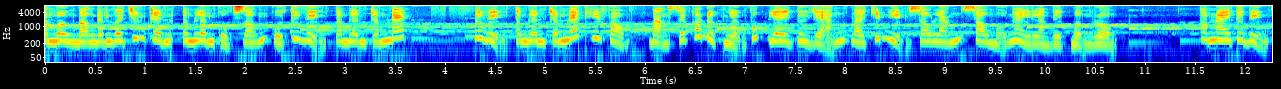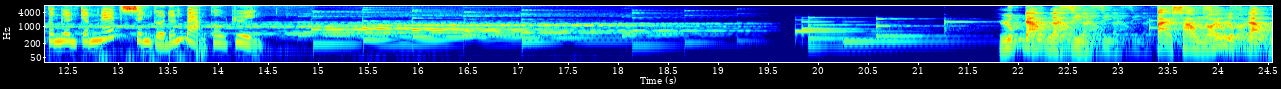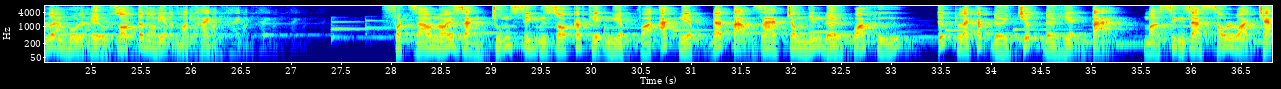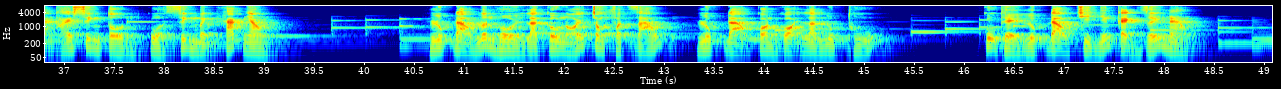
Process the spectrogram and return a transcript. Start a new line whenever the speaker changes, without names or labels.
Chào mừng bạn đến với chương trình Tâm Linh Cuộc Sống của Thư viện Tâm Linh.net Thư viện Tâm Linh.net hy vọng bạn sẽ có được những phút giây thư giãn và chiêm nghiệm sâu lắng sau mỗi ngày làm việc bận rộn. Hôm nay, Thư viện Tâm Linh.net xin gửi đến bạn câu chuyện
Lục đạo là gì? Tại sao nói lục đạo luân hồi đều do tâm niệm mà thành? Phật giáo nói rằng chúng sinh do các thiện nghiệp và ác nghiệp đã tạo ra trong những đời quá khứ, tức là các đời trước đời hiện tại, mà sinh ra sáu loại trạng thái sinh tồn của sinh mệnh khác nhau. Lục đạo luân hồi là câu nói trong Phật giáo, lục đạo còn gọi là lục thú. Cụ thể lục đạo chỉ những cảnh giới nào?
